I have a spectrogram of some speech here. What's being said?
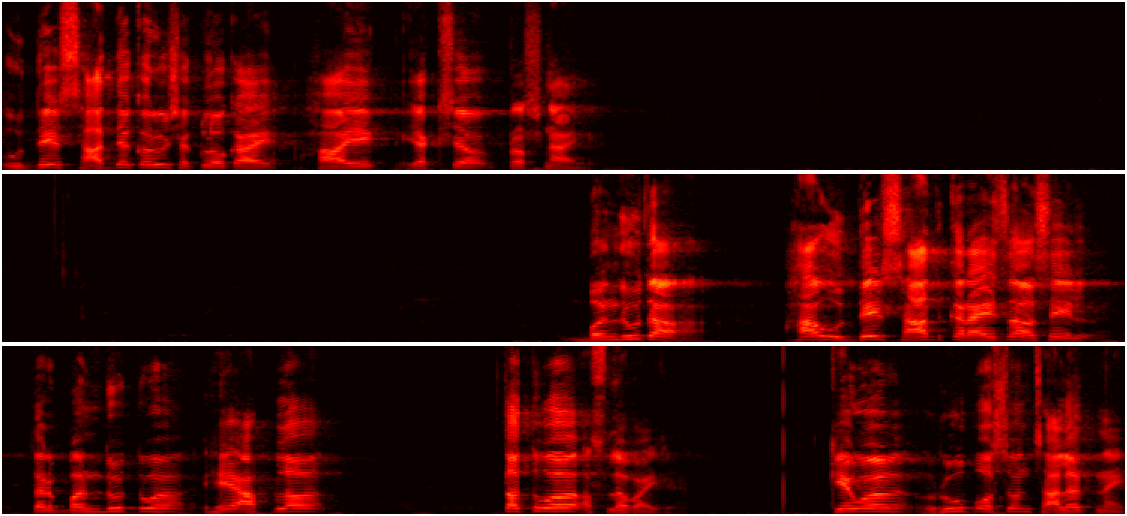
उद्देश साध्य करू शकलो काय? हा एक यक्ष प्रश्न आहे. बंधुता हा उद्देश साध करायचा असेल तर बंधुत्व हे आपलं तत्व असलं पाहिजे. केवळ रूप असून चालत नाही.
